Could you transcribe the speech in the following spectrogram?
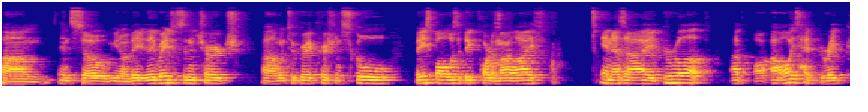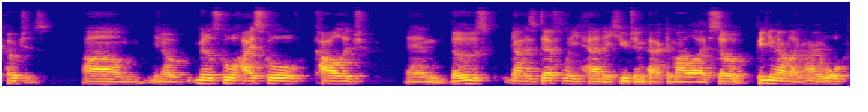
Um, and so, you know, they, they raised us in the church, uh, went to a great Christian school. Baseball was a big part of my life. And as I grew up, I've, I always had great coaches. Um, you know, middle school, high school, college, and those guys definitely had a huge impact in my life. So Petey and I were like, all right, well,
